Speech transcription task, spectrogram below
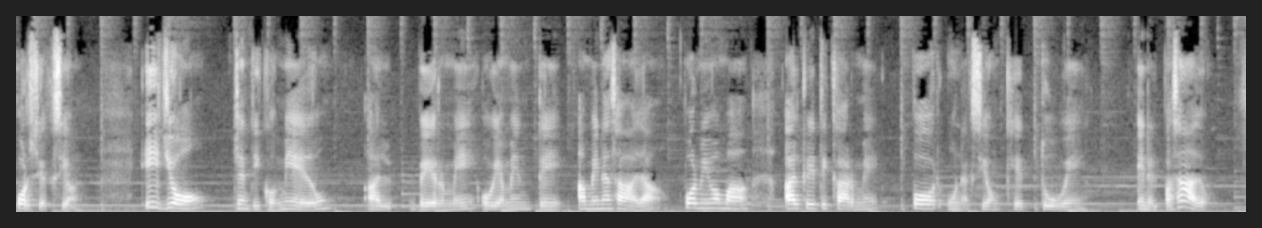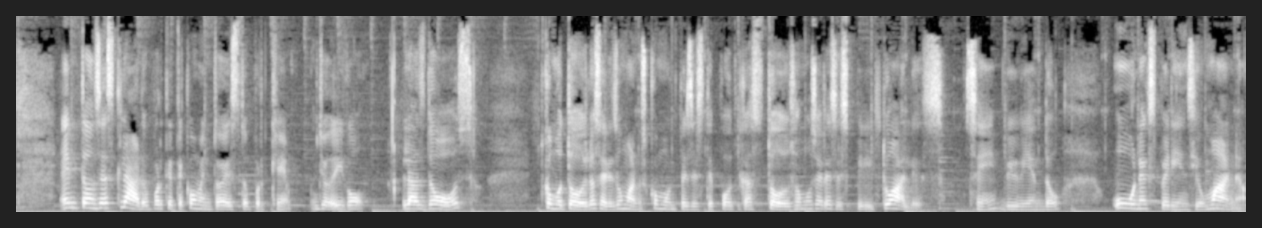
por su acción y yo sentí con miedo al verme obviamente amenazada por mi mamá al criticarme por una acción que tuve en el pasado. Entonces, claro, ¿por qué te comento esto? Porque yo digo, las dos, como todos los seres humanos, como empecé este podcast, todos somos seres espirituales, ¿sí? Viviendo una experiencia humana.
